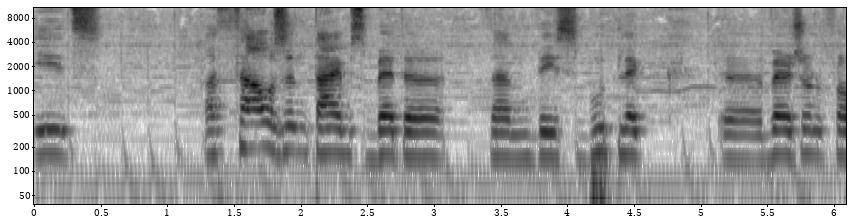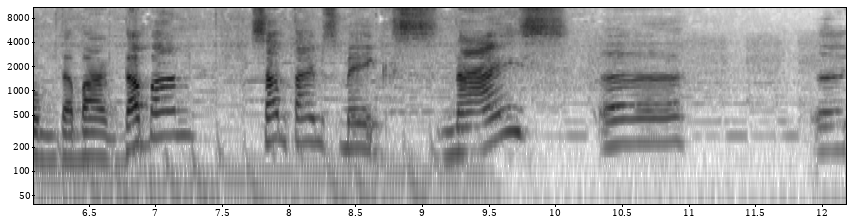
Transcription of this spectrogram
is a thousand times better than this bootleg uh, version from Daban. Daban sometimes makes nice uh, uh,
